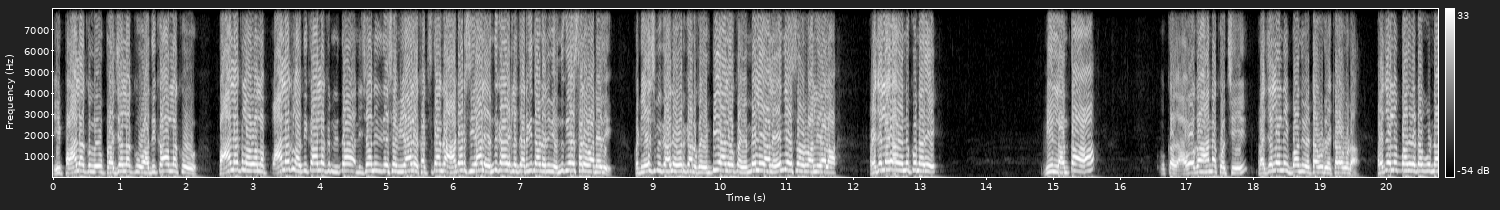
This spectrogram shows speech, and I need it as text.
ఈ పాలకులు ప్రజలకు అధికారులకు పాలకుల వల్ల పాలకుల అధికారులకు నిదా నిశానిర్దేశం ఇవ్వాలి ఖచ్చితంగా ఆర్డర్స్ ఇవ్వాలి ఎందుకు ఇట్లా జరిగిందని ఎందుకు చేస్తలేవు అనేది ఒక డిఎస్పీ కానీ ఎవరు కానీ ఒక ఎంపీ ఇవ్వాలి ఒక ఎమ్మెల్యే ఇవ్వాలి ఏం చేస్తున్నారు వాళ్ళు ఇలా ప్రజలుగా ఎన్నుకున్నది? వీళ్ళంతా ఒక అవగాహనకు వచ్చి ప్రజలను ఇబ్బంది పెట్టకూడదు ఎక్కడ కూడా. ప్రజలను ఇబ్బంది పెట్టకుండా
